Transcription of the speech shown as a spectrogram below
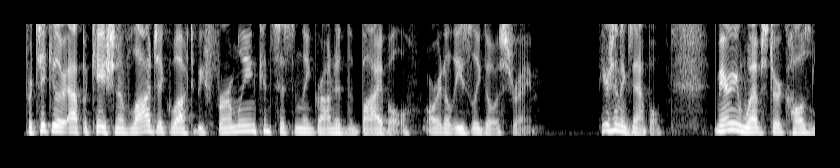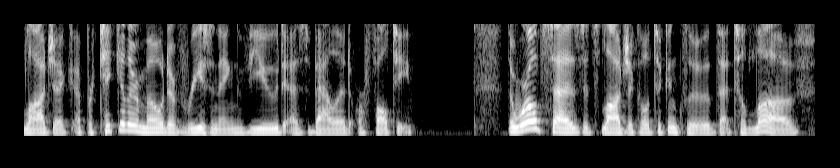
particular application of logic will have to be firmly and consistently grounded in the Bible, or it'll easily go astray. Here's an example Merriam Webster calls logic a particular mode of reasoning viewed as valid or faulty. The world says it's logical to conclude that to love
